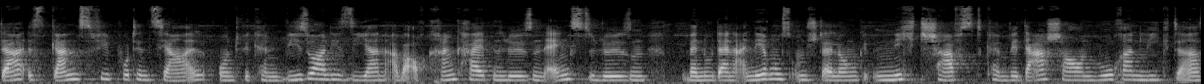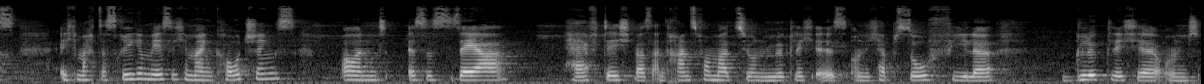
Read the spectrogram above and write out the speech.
da ist ganz viel Potenzial und wir können visualisieren, aber auch Krankheiten lösen, Ängste lösen. Wenn du deine Ernährungsumstellung nicht schaffst, können wir da schauen, woran liegt das. Ich mache das regelmäßig in meinen Coachings und es ist sehr heftig, was an Transformationen möglich ist. Und ich habe so viele glückliche und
